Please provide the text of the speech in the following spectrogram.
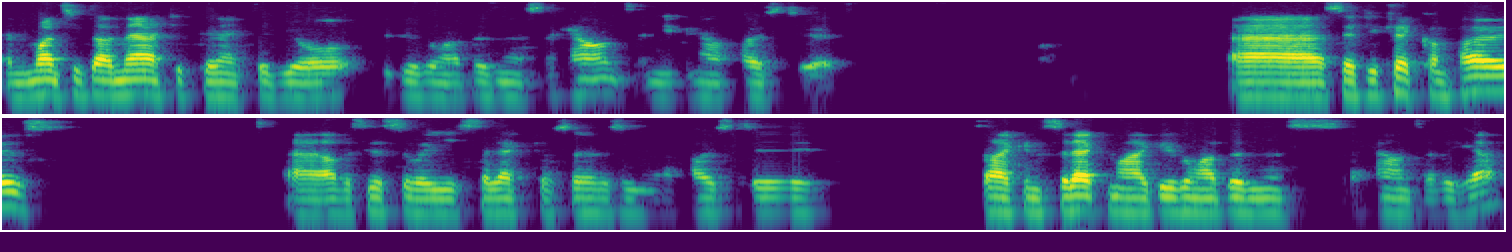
And once you've done that, you've connected your Google My Business account and you can now post to it. Uh, so if you click compose, uh, obviously this is where you select your services you want to post to. So I can select my Google My Business account over here.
